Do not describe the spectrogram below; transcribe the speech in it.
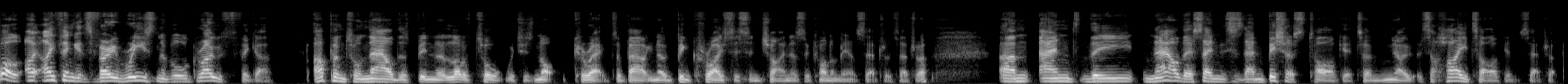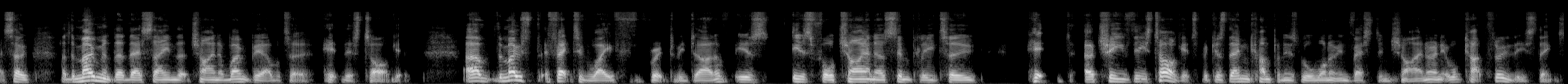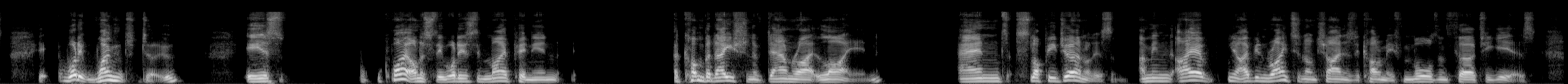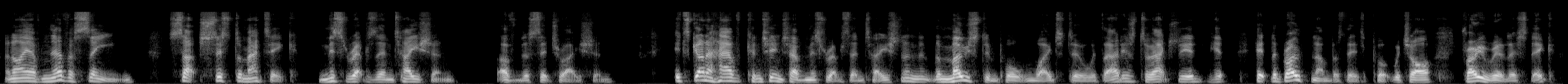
Well, I, I think it's very reasonable growth figure. Up until now, there's been a lot of talk, which is not correct, about you know big crisis in China's economy, etc., etc. Um, and the now they're saying this is an ambitious target and you know it's a high target, etc. So at the moment that they're saying that China won't be able to hit this target, um, the most effective way for it to be done is is for China simply to hit achieve these targets because then companies will want to invest in China and it will cut through these things. It, what it won't do is quite honestly what is in my opinion a combination of downright lying and sloppy journalism. I mean, I have, you know, I've been writing on China's economy for more than 30 years, and I have never seen such systematic misrepresentation of the situation. It's going to have continue to have misrepresentation, and the most important way to deal with that is to actually hit hit the growth numbers that it's put, which are very realistic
